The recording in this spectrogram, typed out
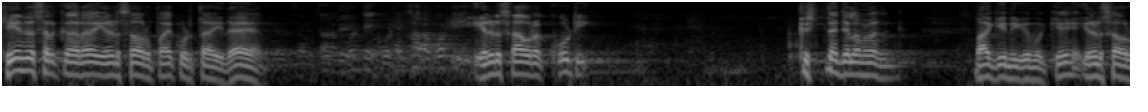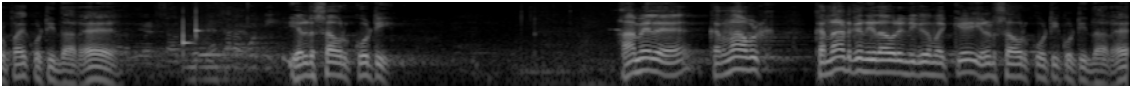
ಕೇಂದ್ರ ಸರ್ಕಾರ ಎರಡು ಸಾವಿರ ರೂಪಾಯಿ ಕೊಡ್ತಾ ಇದೆ. ಎರಡು ಸಾವಿರ ಕೋಟಿ. ಕೃಷ್ಣ ಜಲ ಭಾಗ್ಯ ನಿಗಮಕ್ಕೆ ಎರಡು ಸಾವಿರ ರೂಪಾಯಿ ಕೊಟ್ಟಿದ್ದಾರೆ. ಎರಡು ಸಾವಿರ ಕೋಟಿ. ಆಮೇಲೆ ಕರ್ನಾಟಕ ಕರ್ನಾಟಕ ನೀರಾವರಿ ನಿಗಮಕ್ಕೆ ಎರಡು ಸಾವಿರ ಕೋಟಿ ಕೊಟ್ಟಿದ್ದಾರೆ.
